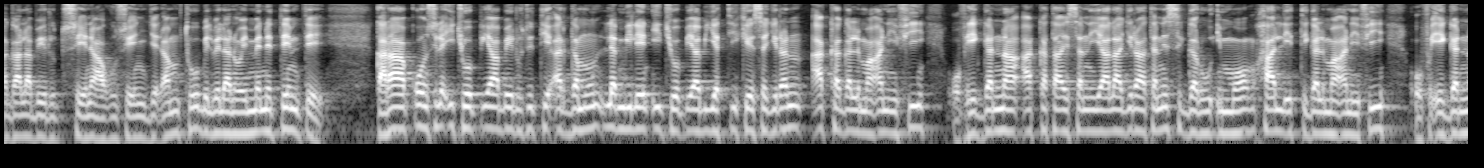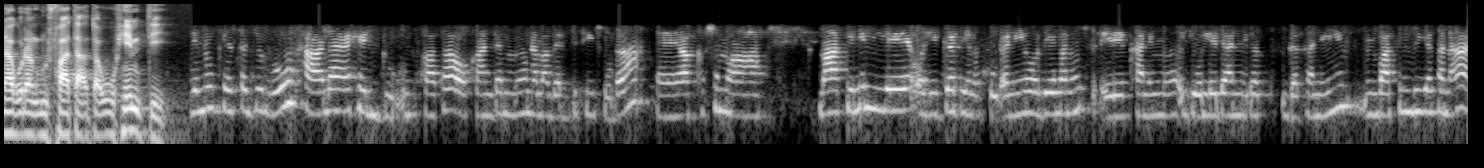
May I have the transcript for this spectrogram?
magaalaa Beerut Seenaa Huseen jedhamtu bilbilaan OMN itti himte. Karaa qoonsila Itoophiyaa Beerutitti argamuun lammiileen Itoophiyaa biyyattii keessa jiran akka galmaa'anii fi of eeggannaa akka taasisan yaalaa jiraatanis garuu immoo haalli itti galmaa'anii fi of eeggannaa godhan ulfaataa ta'uu himti. Inni keessa jirru haala hedduu ulfaataa yookaan immoo nama gaddisiisudha. Akkasuma maatiin illee olii gadi fuudhanii yoo deemanus kan immoo ijoollee daandii irratti gatanii imbaasiin biyya kanaa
